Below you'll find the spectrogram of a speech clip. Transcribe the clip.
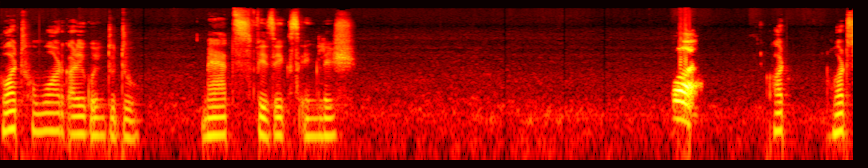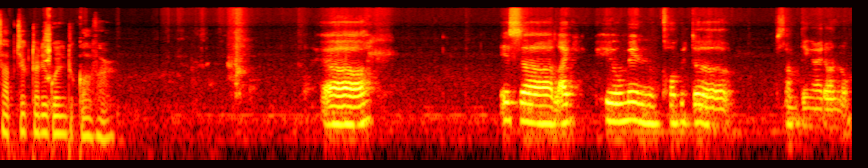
What homework are you going to do? Maths, physics, English. What? What subject are you going to cover? Uh, it's uh like human computer something I don't know.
